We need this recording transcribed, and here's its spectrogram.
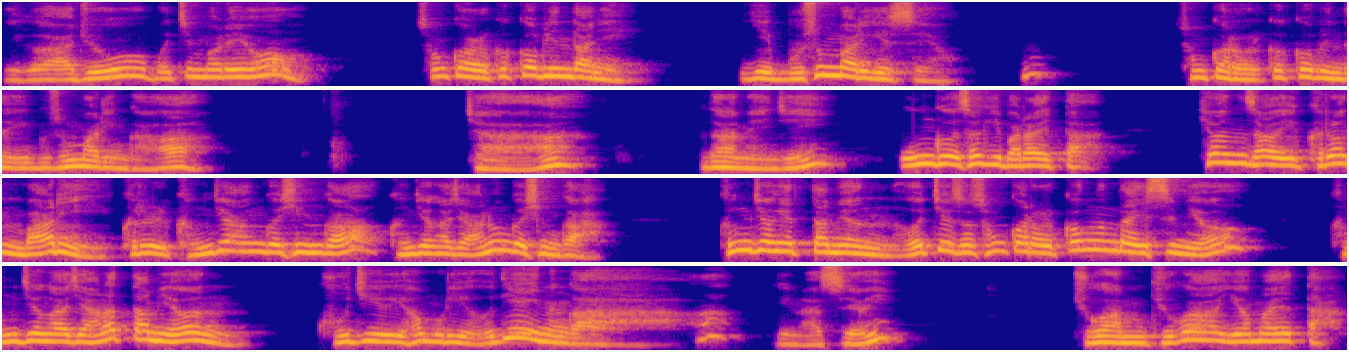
이거 아주 멋진 말이에요. 손가락을 꺾어버린다니. 이게 무슨 말이겠어요? 음? 손가락을 꺾어버린다. 이게 무슨 말인가? 자, 그 다음에 이제, 옹거석이 말하였다. 현사의 그런 말이 그를 긍정한 것인가? 긍정하지 않은 것인가? 긍정했다면 어째서 손가락을 꺾는다 했으며, 긍정하지 않았다면 구지의 허물이 어디에 있는가? 이 났어요. 주암규가 염하였다.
